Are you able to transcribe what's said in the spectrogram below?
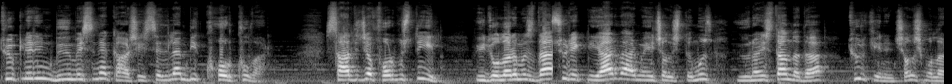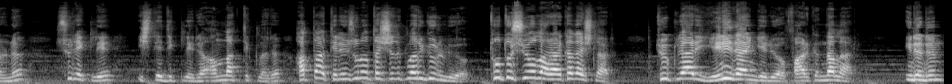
Türklerin büyümesine karşı hissedilen bir korku var. Sadece Forbes değil, videolarımızda sürekli yer vermeye çalıştığımız Yunanistan'da da Türkiye'nin çalışmalarını sürekli işledikleri, anlattıkları, hatta televizyona taşıdıkları görülüyor. Tutuşuyorlar arkadaşlar. Türkler yeniden geliyor, farkındalar. İnanın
